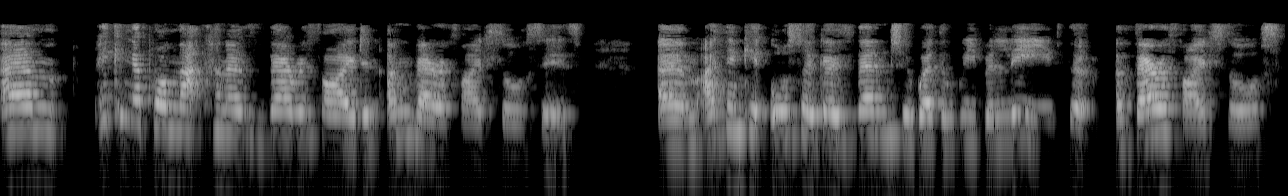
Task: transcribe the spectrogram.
Um, picking up on that kind of verified and unverified sources, um, I think it also goes then to whether we believe that a verified source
